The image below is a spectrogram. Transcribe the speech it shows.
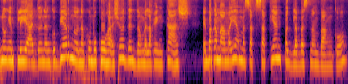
ng empleyado ng gobyerno na kumukuha siya ng malaking cash, eh baka mamaya masaksak yan paglabas ng bangko.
